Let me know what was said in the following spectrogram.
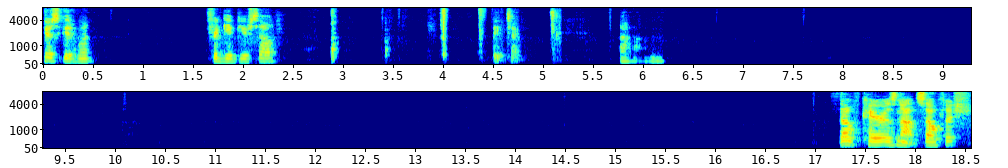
here's a good one. Forgive yourself big time. Um, Self care is not selfish.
